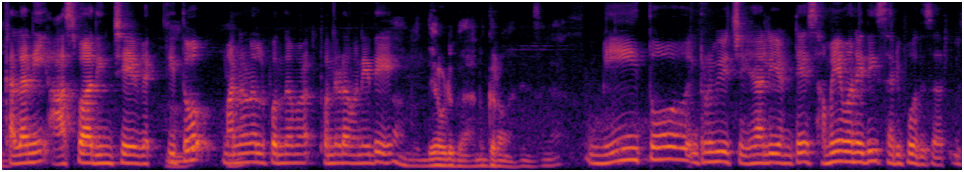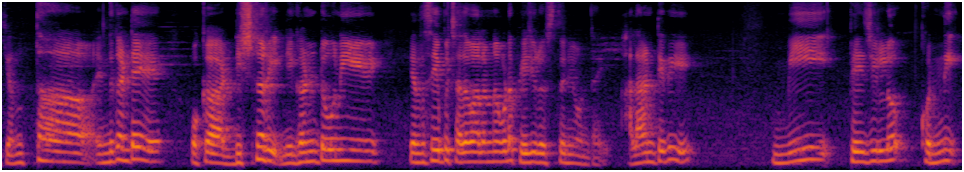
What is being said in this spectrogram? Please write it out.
కళని ఆస్వాదించే వ్యక్తితో మన్ననలు పొంద పొందడం అనేది దేవుడికి అనుగ్రహం అది నిజంగా. మీతో ఇంటర్వ్యూ చేయాలి అంటే సమయం అనేది సరిపోదు సార్. ఎంత ఎందుకంటే ఒక డిక్షనరీ నిఘంటువుని ఎంతసేపు చదవాలన్నా కూడా పేజీలు వస్తూనే ఉంటాయి. అలాంటిది మీ పేజీల్లో కొన్ని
